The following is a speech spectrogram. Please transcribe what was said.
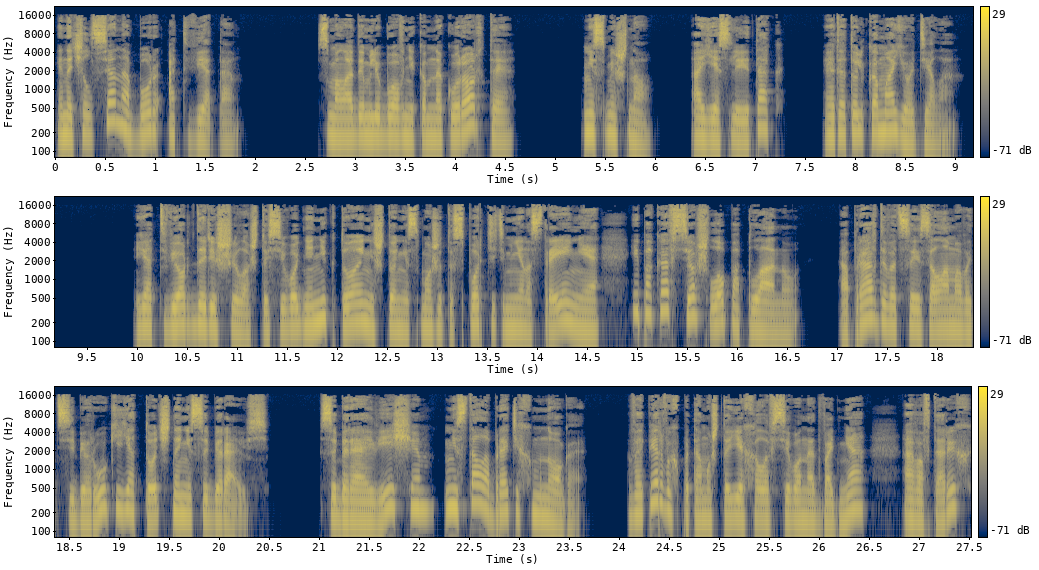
и начался набор ответа. «С молодым любовником на курорты?» Не смешно. А если и так, это только мое дело. Я твердо решила, что сегодня никто и ничто не сможет испортить мне настроение, и пока все шло по плану. Оправдываться и заламывать себе руки я точно не собираюсь. Собирая вещи, не стала брать их много. Во-первых, потому что ехала всего на два дня, а во-вторых,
